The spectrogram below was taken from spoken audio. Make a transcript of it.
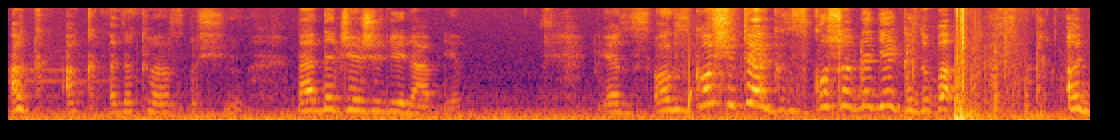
Ak, ak, a na kanał zgłosił. Mam nadzieję, że nie na mnie. Jezus, on zgłosił tak, zgłosił na niego, no bo on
